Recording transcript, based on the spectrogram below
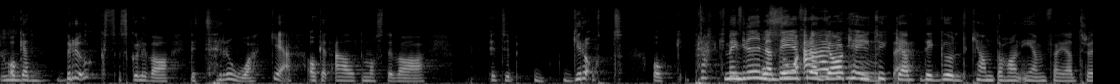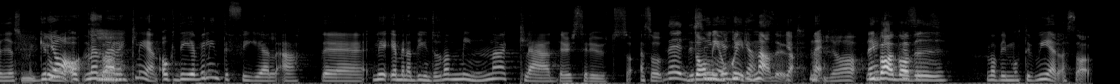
Mm. och att bruks skulle vara det tråkiga och att allt måste vara eh, typ grått och praktiskt. Men grejen är, det är ju för att jag kan ju inte. tycka att det är guldkant att ha en enfärgad tröja som är grå Ja, också. men verkligen. Och det är väl inte fel att... Eh, jag menar det är ju inte som att mina kläder ser ut så... Alltså, Nej, det de ser är ingen skillnad ut. Ja, nej. Ja, det är bara vad vi, vad vi motiveras av.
